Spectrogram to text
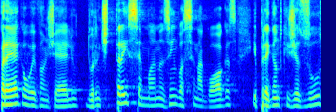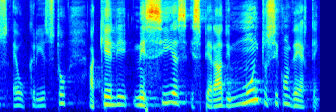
prega o Evangelho durante três semanas, indo às sinagogas e pregando que Jesus é o Cristo, aquele Messias esperado, e muitos se convertem.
